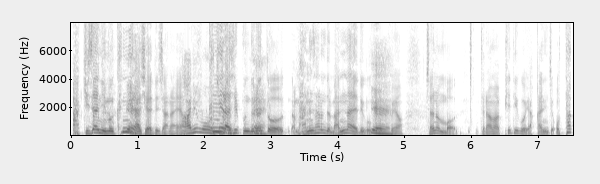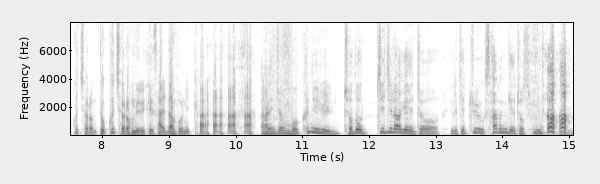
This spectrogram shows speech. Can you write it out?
아 기자님은 큰일 예. 하셔야 되잖아요. 아니 뭐 큰일 저, 하실 분들은 예. 또 많은 사람들 만나야 되고 예. 그렇고요. 저는 뭐 드라마 PD고 약간 이제 오타쿠처럼 덕후처럼 이렇게 살다 보니까 아니 좀 뭐 큰일 저도 찌질하게 저 이렇게 쭉 사는 게 좋습니다. 음.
